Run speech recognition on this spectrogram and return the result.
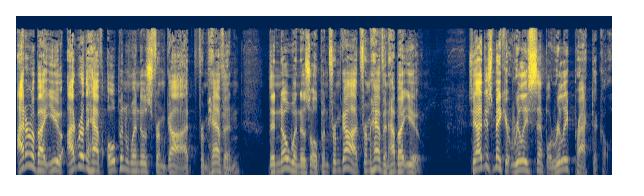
I don't know about you, I'd rather have open windows from God, from heaven, than no windows open from God, from heaven. How about you? See, I just make it really simple, really practical.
